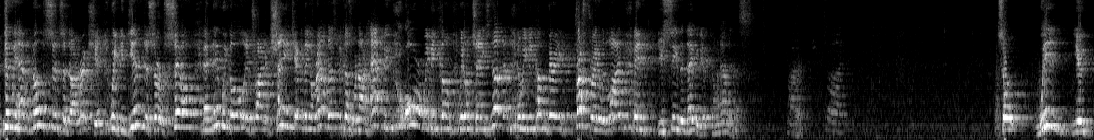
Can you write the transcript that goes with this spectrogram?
then we have no sense of direction. We begin to serve self, and then we go and try to change everything around us because we're not happy, or we become we don't change nothing, and we become very frustrated with life, and you see the negative coming out in us. Right. Right. So when you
